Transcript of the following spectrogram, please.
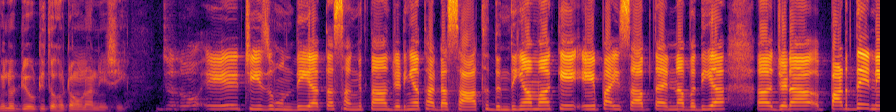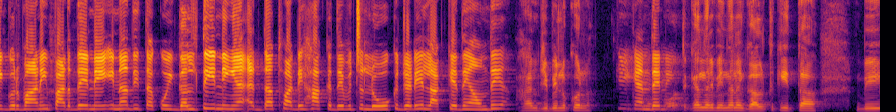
ਮੈਨੂੰ ਡਿਊਟੀ ਤੋਂ ਹਟਾਉਣਾ ਨਹੀਂ ਸੀ। ਜਦੋਂ ਇਹ ਚੀਜ਼ ਹੁੰਦੀ ਆ ਤਾਂ ਸੰਗਤਾਂ ਜਿਹੜੀਆਂ ਤੁਹਾਡਾ ਸਾਥ ਦਿੰਦੀਆਂ ਵਾ ਕਿ ਇਹ ਭਾਈ ਸਾਹਿਬ ਤਾਂ ਇੰਨਾ ਵਧੀਆ ਅ, ਜਿਹੜਾ ਪੜ੍ਹਦੇ ਨੇ ਗੁਰਬਾਣੀ ਪੜ੍ਹਦੇ ਨੇ ਇਹਨਾਂ ਦੀ ਤਾਂ ਕੋਈ ਗਲਤੀ ਨਹੀਂ ਹੈ ਐਦਾਂ ਤੁਹਾਡੇ ਹੱਕ ਦੇ ਵਿੱਚ ਲੋਕ ਜਿਹੜੇ ਇਲਾਕੇ ਦੇ ਆਉਂਦੇ ਆ। ਹਾਂਜੀ ਬਿਲਕੁਲ। ਕੀ ਕਹਿੰਦੇ ਨੇ? ਬਹੁਤ ਕਹਿੰਦੇ ਨੇ ਵੀ ਇਹਨਾਂ ਨੇ ਗਲਤ ਕੀਤਾ ਵੀ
